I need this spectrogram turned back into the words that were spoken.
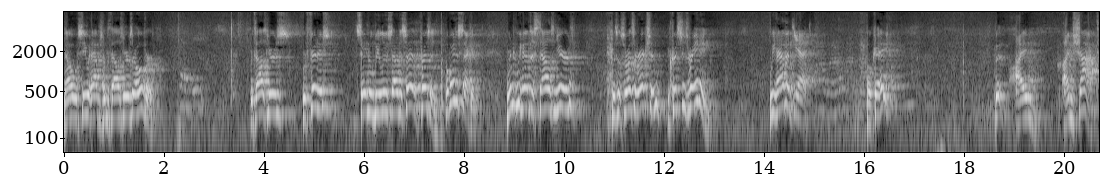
Now we'll see what happens when the thousand years are over. When the thousand years were finished, Satan will be loosed out of his prison. But wait a second. When did we have this thousand years? Was this resurrection the Christians reigning? We haven't yet. Okay? But I, I'm shocked.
